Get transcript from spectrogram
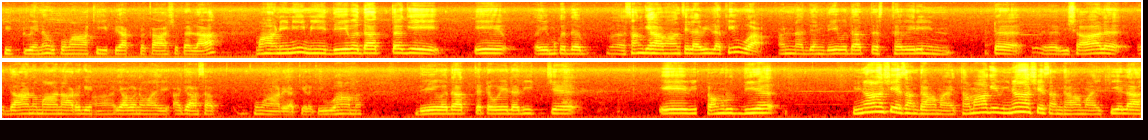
කිට්ටු වෙන උපමා කීපයක් ප්‍රකාශ කළා. මහණෙනි මේ දේවදත්තගේ ඒ ඒ මොකද සංඝයා වහන්සේලා ඇවිල්ලා කිව්වා අන්න දැන් දේවදත්ත ස්තවිරින්ට විශාල දානමාන අරගෙන යවනමයි අජාසත් කුමාරයා කියලා කිව්වහම දේවදත්තට ওই ලැබිච්ච ඒ සමෘද්ධිය විනාශය සඳහාමයි තමාගේ විනාශය සඳහාමයි කියලා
